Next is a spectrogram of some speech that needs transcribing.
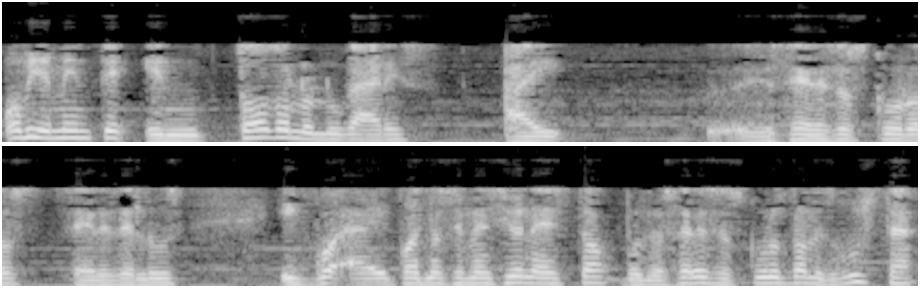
obviamente en todos los lugares hay seres oscuros, seres de luz, y eh, cuando se menciona esto, pues los seres oscuros no les gusta,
